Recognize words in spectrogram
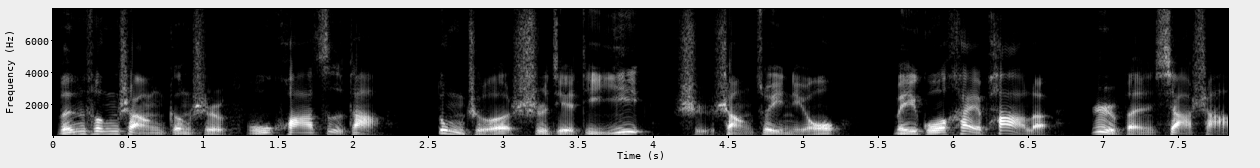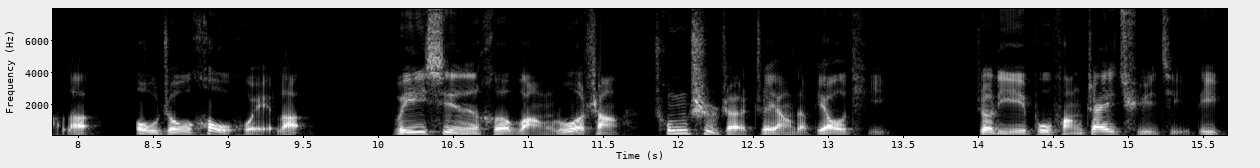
文风上更是浮夸自大，动辄世界第一、史上最牛。美国害怕了，日本吓傻了，欧洲后悔了。微信和网络上充斥着这样的标题，这里不妨摘取几例。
